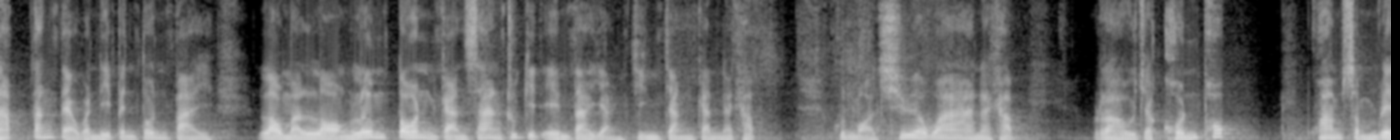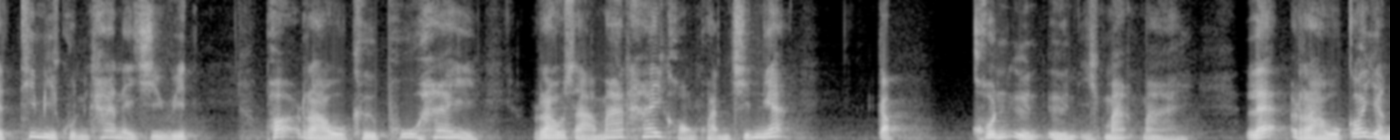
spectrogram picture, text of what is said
นับตั้งแต่วันนี้เป็นต้นไป เรามาลองเริ่มต้นการสร้างธุรกิจเอมตาอย่างจริงจังกันนะครับ คุณหมอเชื่อว่านะครับ เราจะค้นพบความสำเร็จที่มีคุณค่าในชีวิต เพราะเราคือผู้ให้เราสามารถให้ของขวัญชิ้นเนี้ยกับคนอื่นๆอีกมากมาย และเราก็ยัง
